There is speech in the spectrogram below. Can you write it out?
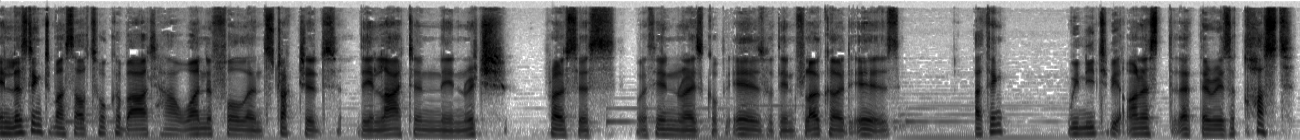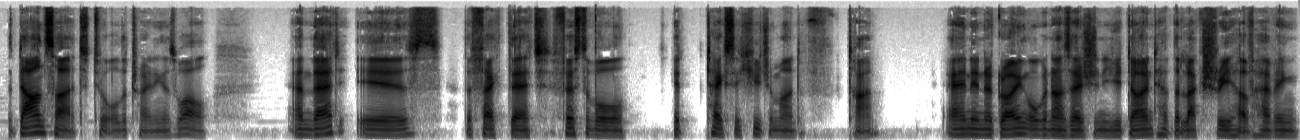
In listening to myself talk about how wonderful and structured the enlighten, the enrich process within Raizcorp is, within Flowcode is, I think we need to be honest that there is a cost, a downside to all the training as well. And that is the fact that, first of all, it takes a huge amount of time. And in a growing organization, you don't have the luxury of having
